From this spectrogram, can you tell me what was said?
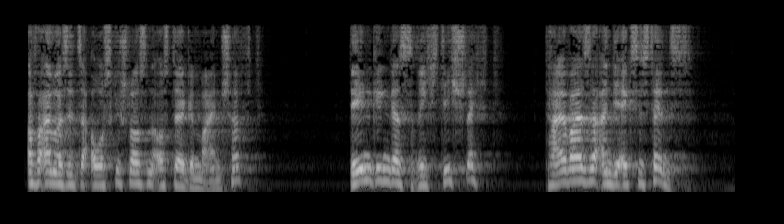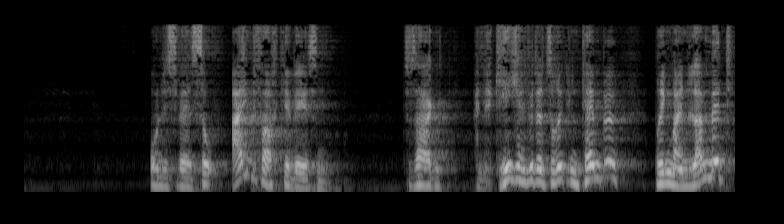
Auf einmal sind sie ausgeschlossen aus der Gemeinschaft. Denen ging das richtig schlecht. Teilweise an die Existenz. Und es wäre so einfach gewesen, zu sagen, dann gehe ich halt wieder zurück in den Tempel, bringe mein Lamm mit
